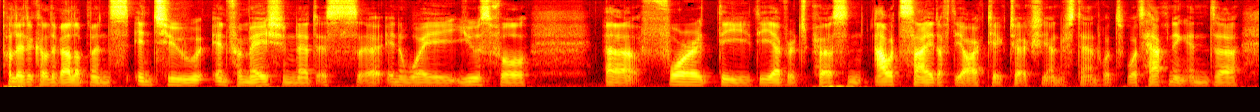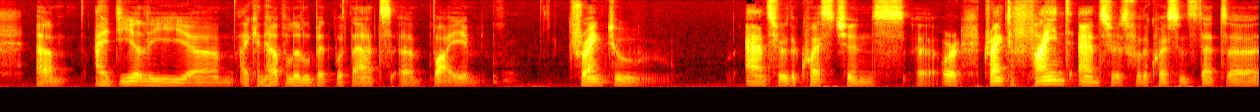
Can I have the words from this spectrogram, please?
political developments into information that is, uh, in a way, useful uh, for the the average person outside of the Arctic to actually understand what's what's happening. And uh, um, ideally, um, I can help a little bit with that uh, by trying to answer the questions uh, or trying to find answers for the questions that uh,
